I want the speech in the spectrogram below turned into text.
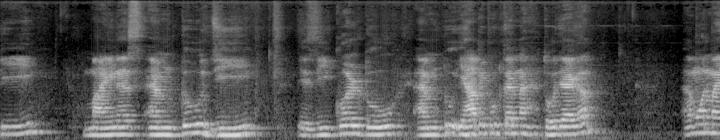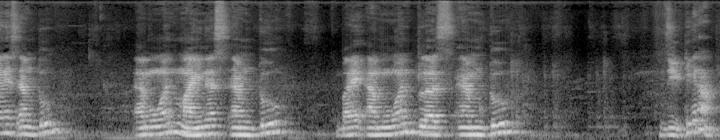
T minus M two G is equal to M two यहाँ पे पुट करना है तो हो जाएगा M one minus M two M one minus M two by M one plus M two G ठीक है ना?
